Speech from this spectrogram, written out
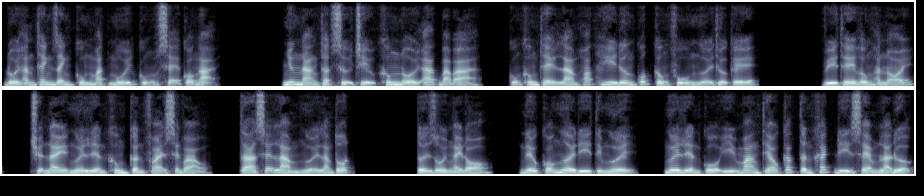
đối hắn thanh danh cùng mặt mũi cũng sẽ có ngại. Nhưng nàng thật sự chịu không nổi ác bà bà, cũng không thể làm Hoắc Hy đương quốc công phủ người thừa kế. Vì thế hống hắn nói, chuyện này ngươi liền không cần phải xen vào, ta sẽ làm người làm tốt. Tới rồi ngày đó, nếu có người đi tìm ngươi, ngươi liền cố ý mang theo các tân khách đi xem là được.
